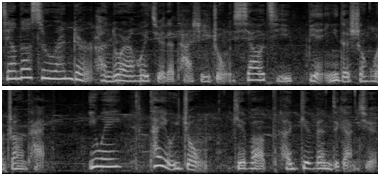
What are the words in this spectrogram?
讲到 surrender，很多人会觉得它是一种消极贬义的生活状态，因为它有一种 give up 和 give in 的感觉。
